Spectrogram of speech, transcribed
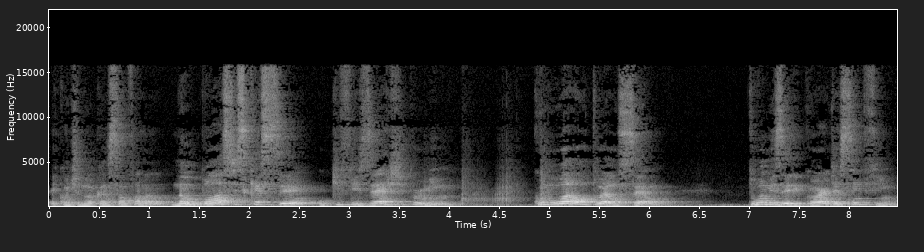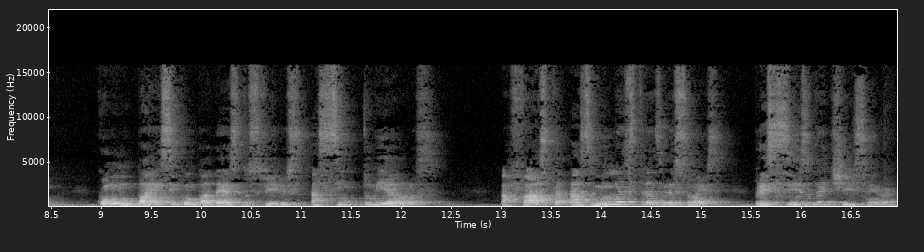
E continua a canção falando: Não posso esquecer o que fizeste por mim. Como alto é o céu, tua misericórdia é sem fim. Como um pai se compadece dos filhos, assim tu me amas. Afasta as minhas transgressões. Preciso de ti, Senhor.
